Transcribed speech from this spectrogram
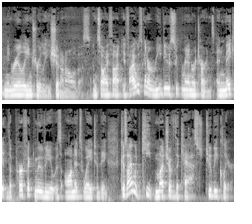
I mean, really and truly, he shit on all of us. And so I thought if I was going to redo Superman Returns and make it the perfect movie it was on its way to being, because I would keep much of the cast, to be clear.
